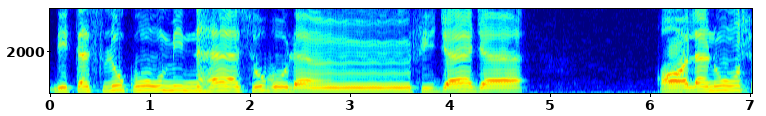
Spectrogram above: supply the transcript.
لتسلكوا منها سبلا فجاجا قال نوح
